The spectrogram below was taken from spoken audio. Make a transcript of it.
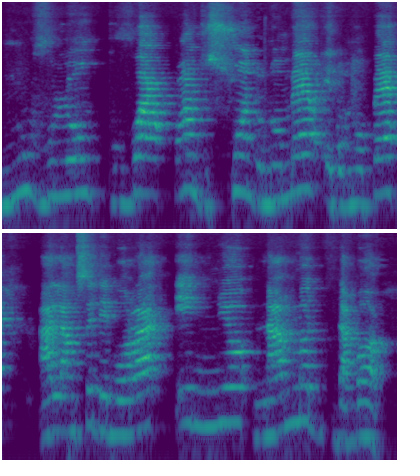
Nous voulons pouvoir prendre soin de nos mères et de nos pères, à lancer Déborah et Nam d'abord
